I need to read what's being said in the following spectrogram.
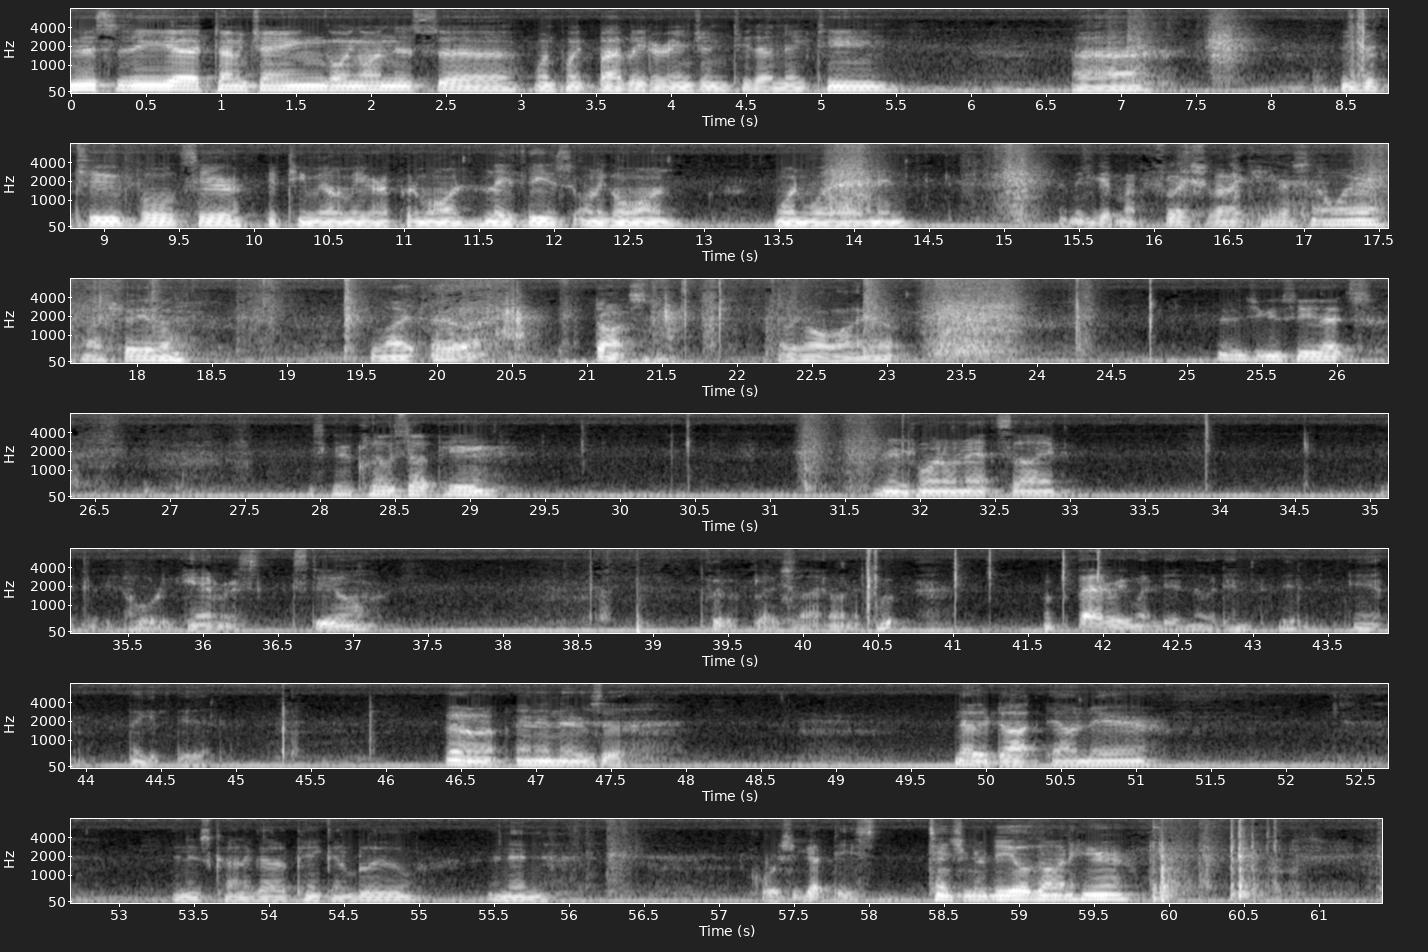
This is the uh, timing chain going on this uh, 1.5 liter engine 2018. Uh, these are two bolts here, 15 millimeter. I put them on. They, these only go on one way, and then let me get my flashlight here somewhere. I'll show you the light uh, dots. How they all line up. As you can see, that's let's get a close up here. And there's one on that side. Hold the camera still. Put a flashlight on it. Whoop. The battery went dead. No, it didn't. Did it? Yeah, I think it did. Oh, and then there's a another dot down there. And it's kind of got a pink and blue. And then, of course, you got these tensioner deals on here.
